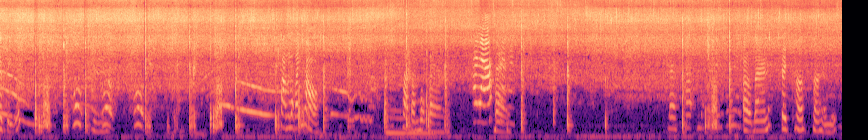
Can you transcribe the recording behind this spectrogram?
ょっといくផាំមកអញហោផាំតាមមុខបានបានបានអឺបានចុចផើផើហើយនេះ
